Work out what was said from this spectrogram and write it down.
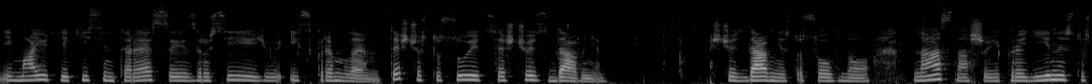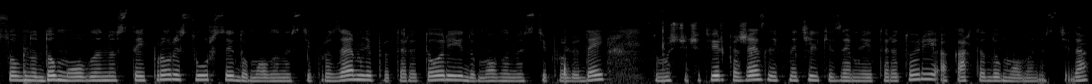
і мають якісь інтереси з Росією і з Кремлем. Те, що стосується щось давнє, щось давнє стосовно нас, нашої країни, стосовно домовленостей про ресурси, домовленості про землі, про території, домовленості про людей. Тому що четвірка жезлів не тільки землі і території, а карта домовленості. Да?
